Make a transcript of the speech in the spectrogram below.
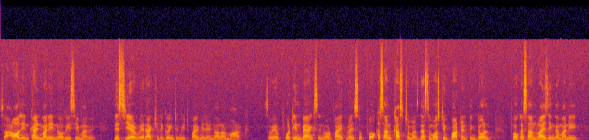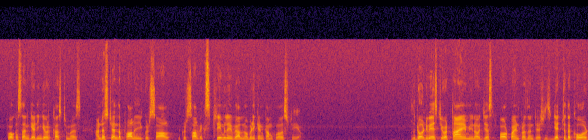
So all in-kind money, no VC money. This year, we're actually going to meet $5 million mark. So we have 14 banks in our pipeline. So focus on customers. That's the most important thing. Don't focus on raising the money. Focus on getting your customers. Understand the problem you could solve. You could solve extremely well. Nobody can come close to you. So don't waste your time, you know, just PowerPoint presentations. Get to the code,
